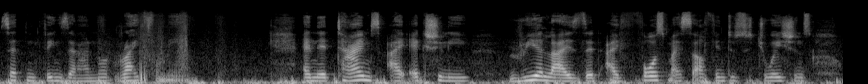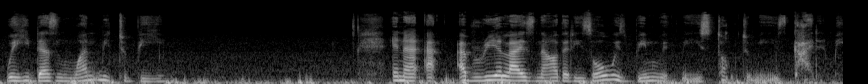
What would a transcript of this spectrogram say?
certain things that are not right for me. And at times, I actually realize that I force myself into situations where He doesn't want me to be. And I, I, I've realized now that He's always been with me, He's talked to me, He's guided me.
